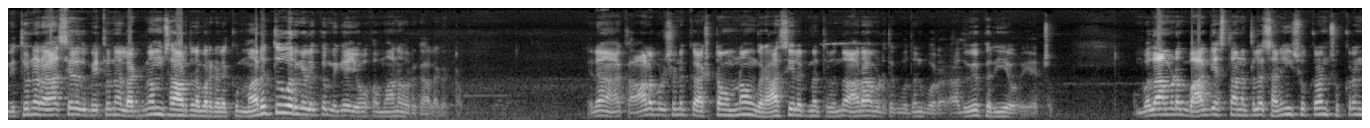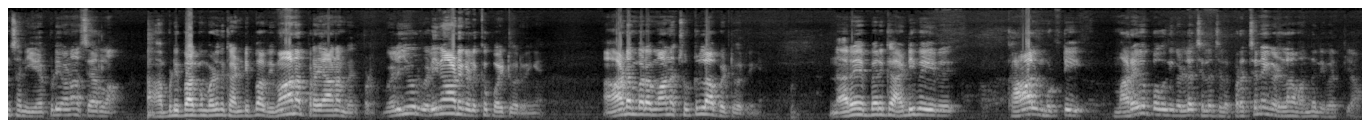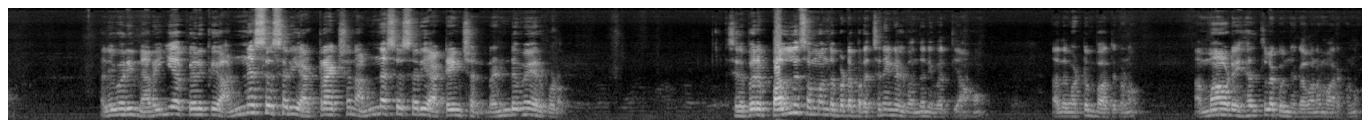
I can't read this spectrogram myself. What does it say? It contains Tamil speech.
மிதுன ராசி அல்லது மிதுன லக்னம் சார்ந்த நபர்களுக்கு மருத்துவர்களுக்கு மிக யோகமான ஒரு காலகட்டம். ஏன்னா காலபுருஷனுக்கு அஷ்டமம்னா உங்கள் ராசி லக்னத்துலேருந்து ஆறாம் இடத்துக்கு புதன் போகிறார் அதுவே பெரிய ஒரு ஏற்றம். ஒன்பதாம் இடம் பாக்கியஸ்தானத்தில் சனி சுக்ரன் சுக்ரன் சனி. எப்படி வேணால் சேரலாம். அப்படி பார்க்கும்பொழுது கண்டிப்பாக விமான பிரயாணம் ஏற்படும். வெளியூர் வெளிநாடுகளுக்கு போயிட்டு வருவீங்க. ஆடம்பரமான சுற்றுலா போயிட்டு வருவீங்க. நிறைய பேருக்கு அடிவயிறு கால் முட்டி மறைவு பகுதிகளில் சில சில பிரச்சனைகள்லாம் வந்து நிவர்த்தி ஆகும். அதே மாதிரி நிறைய பேருக்கு unnecessary அட்ராக்ஷன் unnecessary அட்டென்ஷன் ரெண்டுமே ஏற்படும். சில பேர் பல்லு சம்மந்தப்பட்ட பிரச்சனைகள் வந்து நிவர்த்தி ஆகும். அதை மட்டும் பார்த்துக்கணும். அம்மாவுடைய ஹெல்த்தில் கொஞ்சம் கவனமாக இருக்கணும்.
